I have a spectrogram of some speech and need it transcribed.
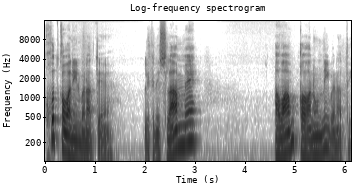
خود قوانین بناتے ہیں۔ لیکن اسلام میں عوام قانون نہیں بناتی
